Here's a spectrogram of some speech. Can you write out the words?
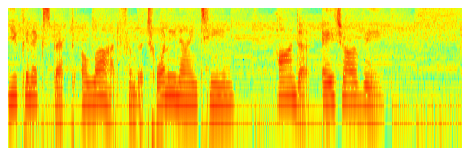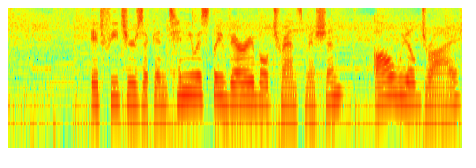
you can expect a lot from the 2019 Honda HRV. It features a continuously variable transmission, all-wheel drive,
